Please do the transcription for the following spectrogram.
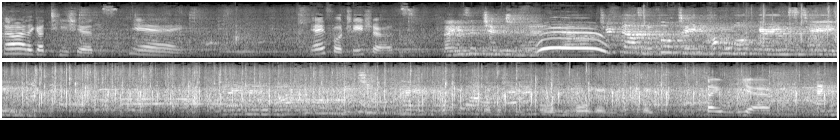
Oh, they got t-shirts. Yay. Yay for t-shirts. Ladies and gentlemen, our 2014 Commonwealth Games team. Jaden, Michael, Mitchell, Naoya, and They, yeah. Thank you,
